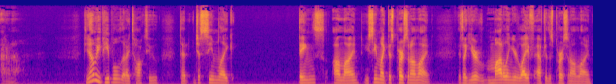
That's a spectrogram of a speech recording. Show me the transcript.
I don't know. Do you know how many people that I talk to that just seem like things online? You seem like this person online. It's like you're modeling your life after this person online.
